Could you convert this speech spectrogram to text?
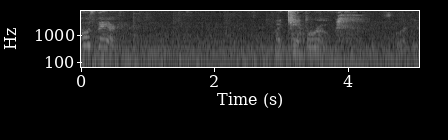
Who's there? I camper out. That's what I do.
